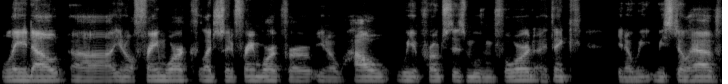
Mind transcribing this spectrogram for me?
laid out, uh, you know, a framework, legislative framework for, you know, how we approach this moving forward. I think, you know, we we still have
